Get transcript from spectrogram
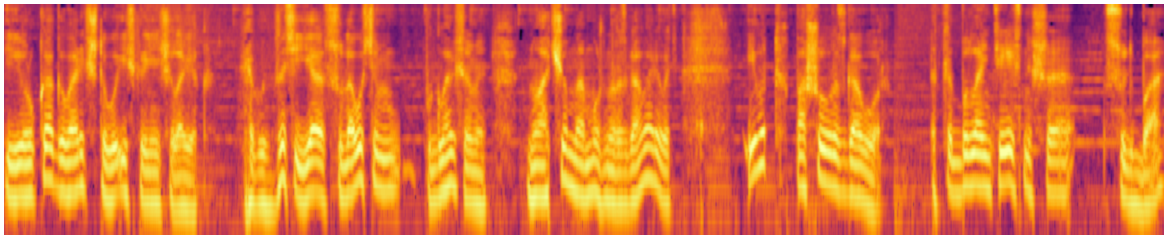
и рука говорит, что вы искренний человек. Я говорю, знаете, я с удовольствием поговорю с вами. Ну, о чем нам можно разговаривать? И вот пошел разговор. Это была интереснейшая судьба.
